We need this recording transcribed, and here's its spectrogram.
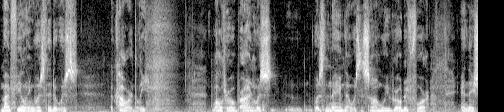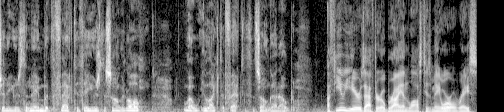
My feeling was that it was cowardly. Walter O'Brien was was the name. That was the song we wrote it for, and they should have used the name. But the fact that they used the song at all, well, we liked the fact that the song got out. A few years after O'Brien lost his mayoral race,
